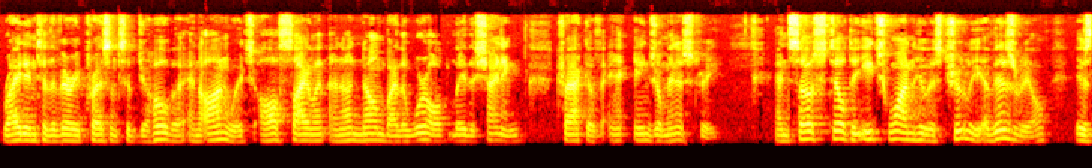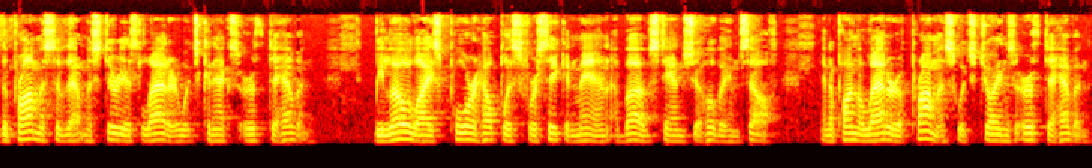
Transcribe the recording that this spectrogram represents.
right into the very presence of Jehovah, and on which, all silent and unknown by the world, lay the shining track of angel ministry. And so, still to each one who is truly of Israel is the promise of that mysterious ladder which connects earth to heaven. Below lies poor, helpless, forsaken man. Above stands Jehovah himself. And upon the ladder of promise, which joins earth to heaven,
